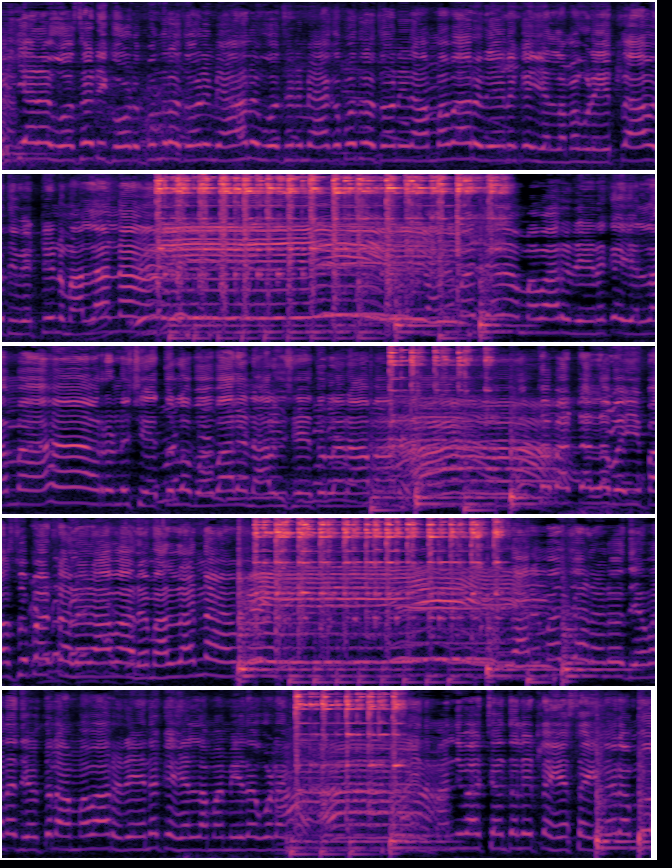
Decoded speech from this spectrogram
అయ్యాన కోసడి కోడిపుందులతోని మేహన కోసడి మేకపోతులతోని అమ్మవారు రేణుక ఎల్లమ్మ కూడా ఎట్లా ఆవతి పెట్టిండు మల్లన్న. అమ్మవారు రేణుక ఎల్లమ్మ రెండు చేతుల్లో పోవాలి నాలుగు చేతుల్లో రావాలి. కొత్త బట్టల్లో పోయి పసుపు బట్టలు రావాలి మల్లన్న. సగమంచానడు దేవన దేవతల అమ్మవారు రేణుక ఎల్లమ్మ మీద కూడా. మంది వచ్చేంతలు ఇట్లా వేస్తాయి రమ్ము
